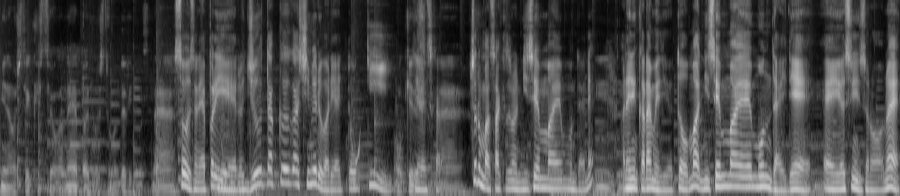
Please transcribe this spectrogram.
見直していく必要がね、やっぱりどうしても出てきますね。そうですね、やっぱり、えー住宅が占める割合って大きいじゃ大きいないですか。ね。ちょっとまあ先ほどの2000万円問題ね、うんあれに絡めて言うと、まあ、2000万円問題で、うんえー要するにその、ね、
